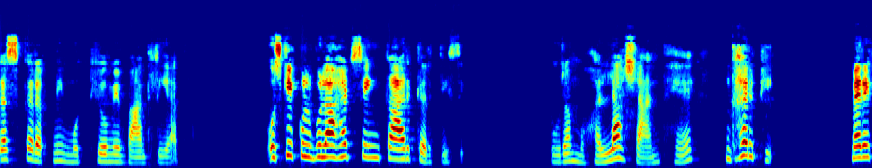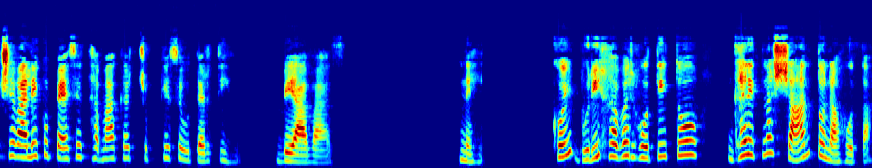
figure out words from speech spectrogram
कसकर अपनी मुट्ठियों में बाँध लिया था। उसकी कुलबुलाहट से इंकार करती सी। पूरा मोहल्ला शांत है, घर भी। मैं रिक्शे वाले को पैसे थमा कर चुपके से उतरती हूँ, बेआवाज। नहीं, कोई बुरी खबर होती तो घर इतना शांत तो ना होता।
